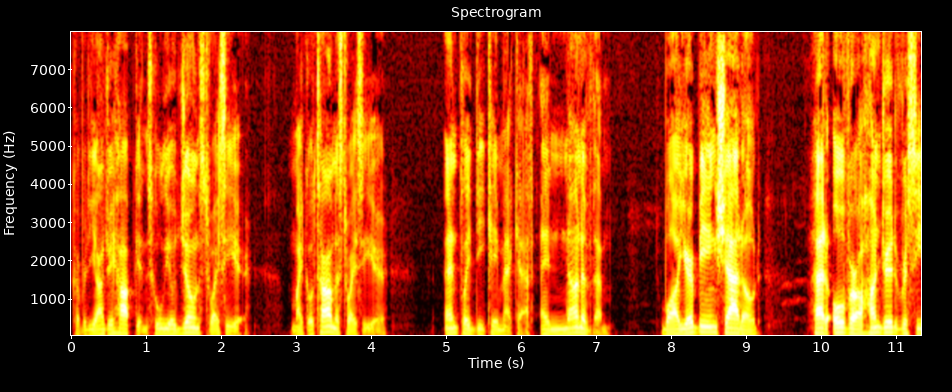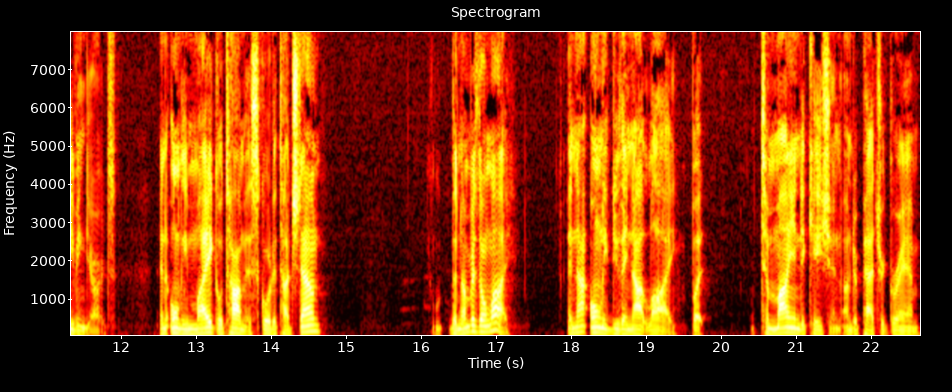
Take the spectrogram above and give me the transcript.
cover DeAndre Hopkins, Julio Jones twice a year, Michael Thomas twice a year, and play DK Metcalf, and none of them, while you're being shadowed, had over 100 receiving yards, and only Michael Thomas scored a touchdown, the numbers don't lie. And not only do they not lie, but to my indication, under Patrick Graham,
